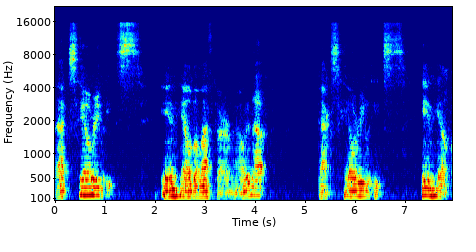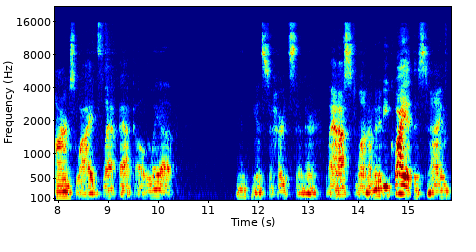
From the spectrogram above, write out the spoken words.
Exhale, release. Inhale the left arm out and up. Exhale, release. Inhale, arms wide, flat back all the way up. And hands to heart center. Last one. I'm going to be quiet this time.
